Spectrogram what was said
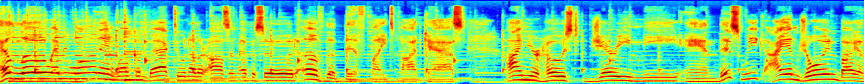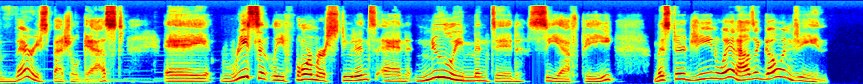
Hello, everyone, and welcome back to another awesome episode of the BIF Bites podcast. I'm your host, Jerry Me, and this week I am joined by a very special guest, a recently former student and newly minted CFP, Mr. Gene Witt. How's it going, Gene?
